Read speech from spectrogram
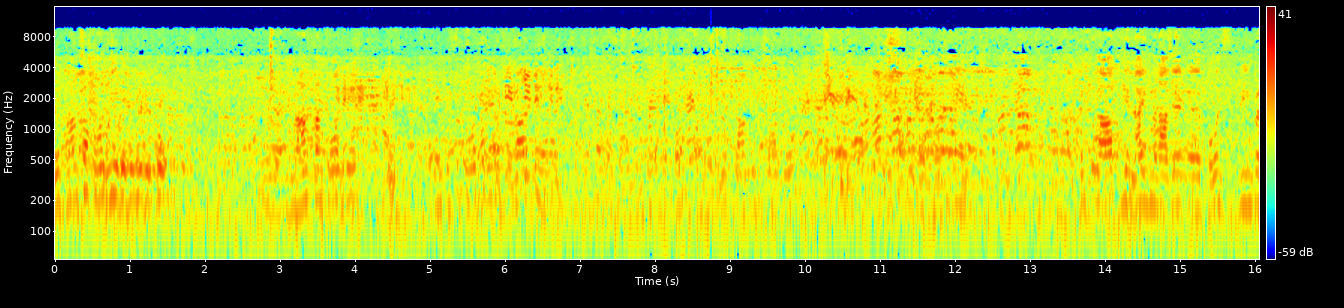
یہ خان صاحب پہنچ گئے دیکھیں گے بالکل عمران خان پہنچ گئے بالکل آپ یہ لائیو مناظر گول اسکرین پر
